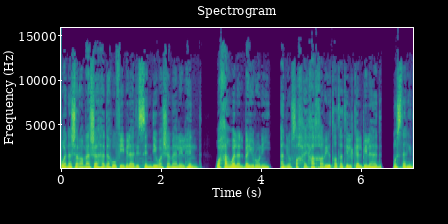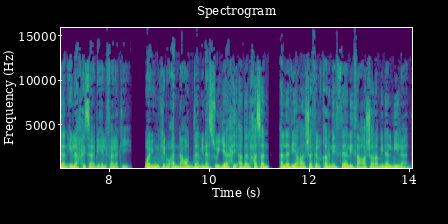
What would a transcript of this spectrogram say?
ونشر ما شاهده في بلاد السند وشمال الهند وحاول البيروني أن يصحح خريطة تلك البلاد مستندا إلى حسابه الفلكي. ويمكن أن نعد من السياح أبا الحسن الذي عاش في القرن الثالث عشر من الميلاد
